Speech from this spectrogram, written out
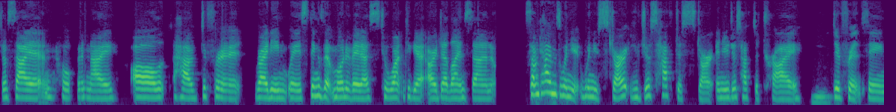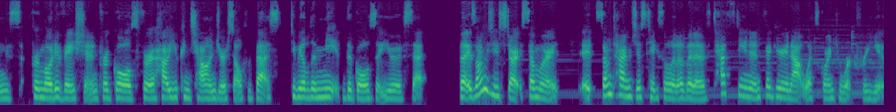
Josiah and Hope and I all have different writing ways, things that motivate us to want to get our deadlines done. Sometimes when you when you start, you just have to start and you just have to try mm. different things for motivation, for goals, for how you can challenge yourself best to be able to meet the goals that you have set. But as long as you start somewhere, it sometimes just takes a little bit of testing and figuring out what's going to work for you.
